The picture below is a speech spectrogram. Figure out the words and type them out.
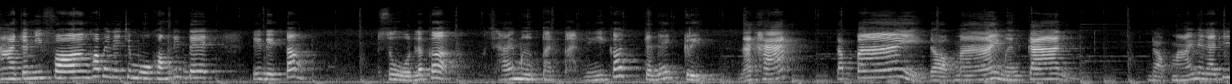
อาจจะมีฟองเข้าไปในจมูกของเด็กๆ เด็กๆต้องสูดแล้วก็ใช้มือปัดๆอย่างนี้ก็จะได้กลิ่นนะคะ ต่อไปดอกไม้เหมือนกัน ดอกไม้เวลาที่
